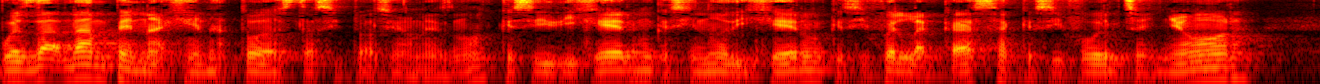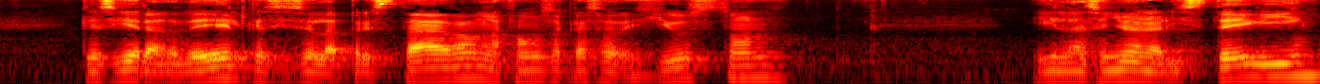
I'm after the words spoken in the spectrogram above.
pues dan pena ajena todas estas situaciones, ¿no? Que si dijeron, que si no dijeron, que si fue la casa, que si fue el señor, que si era de él, que si se la prestaron, la famosa casa de Houston, y la señora Aristegui,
